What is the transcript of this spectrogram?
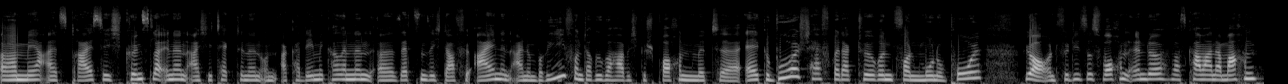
Äh, mehr als 30 KünstlerInnen, Architektinnen und Akademikerinnen äh, setzen sich dafür ein in einem Brief und darüber habe ich gesprochen mit äh, Elke Buhr, Chefredakteurin von Monopol. Ja, und für dieses Wochenende, was kann man da machen?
